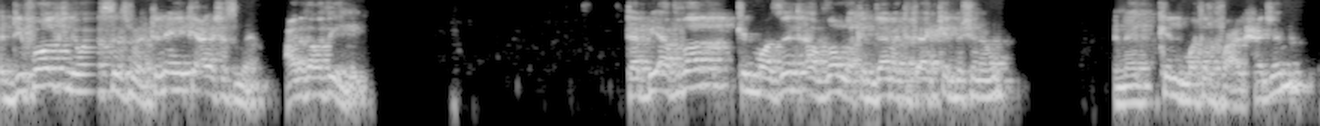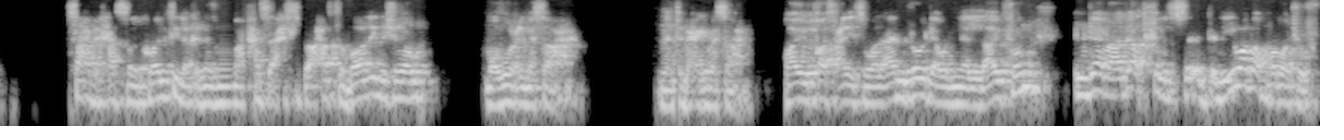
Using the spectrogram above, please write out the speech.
ال default اللي هو اسمه؟ 1080 على شو اسمه؟ على 30 تبي أفضل؟ كل ما زدت أفضل لكن دائما تتأكد من شنو؟ إن كل ما ترفع الحجم صح بتحصل الكواليتي لكن لازم احس احس أحط في بالي شنو؟ موضوع المساحة. إن انتبه حق المساحه وهاي يقاس عليه سواء الأندرويد أو الآيفون انه دائما أدخل دي واضبط واشوف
